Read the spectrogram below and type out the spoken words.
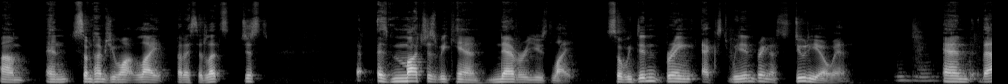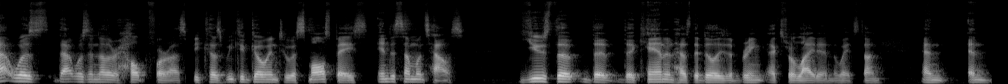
Um, and sometimes you want light. But I said, let's just, as much as we can, never use light. So we didn't bring extra, we didn't bring a studio in. Mhm. And that was that was another help for us because we could go into a small space, into someone's house, use the the the Canon has the ability to bring extra light in the way it's done, and and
